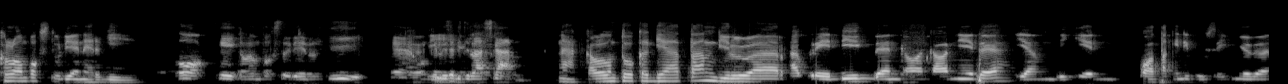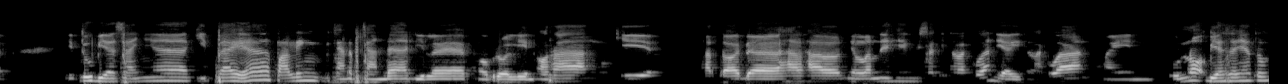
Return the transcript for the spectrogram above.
Kelompok studi energi. Oke, kelompok studi energi. Ya, mungkin Iya. bisa dijelaskan. Nah, kalau untuk kegiatan di luar upgrading dan kawan-kawannya itu ya, yang bikin otak ini pusing gitu kan. Itu biasanya kita ya paling bercanda-bercanda di lab, ngobrolin orang mungkin. Atau ada hal-hal nyeleneh yang bisa kita lakukan, ya kita lakukan. Main Uno biasanya tuh.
